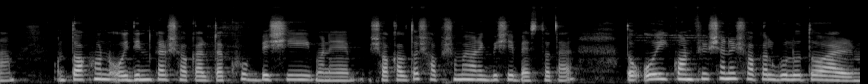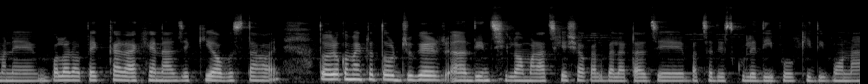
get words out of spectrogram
না, তখন ওই দিনকার সকালটা খুব বেশি মানে সকাল তো সবসময় অনেক বেশি ব্যস্ততার। তো ওই কনফিউশনের সকালগুলো তো আর মানে বলার অপেক্ষা রাখে না যে কি অবস্থা হয়। তো ওরকম একটা তোরযুগের দিন ছিল আমার আজকে সকালবেলাটা যে বাচ্চাদের স্কুলে দিব, কি দিব না,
